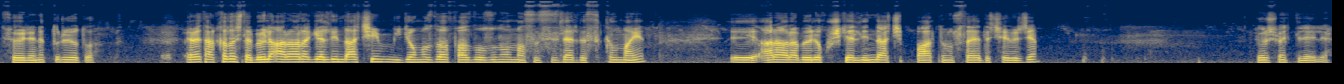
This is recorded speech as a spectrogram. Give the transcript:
söylenip duruyordu. Evet arkadaşlar böyle ara ara geldiğinde açayım. Videomuz da fazla uzun olmasın. Sizler de sıkılmayın. Ee, ara ara böyle kuş geldiğinde açıp Bahattin Usta'ya da çevireceğim. Görüşmek dileğiyle.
